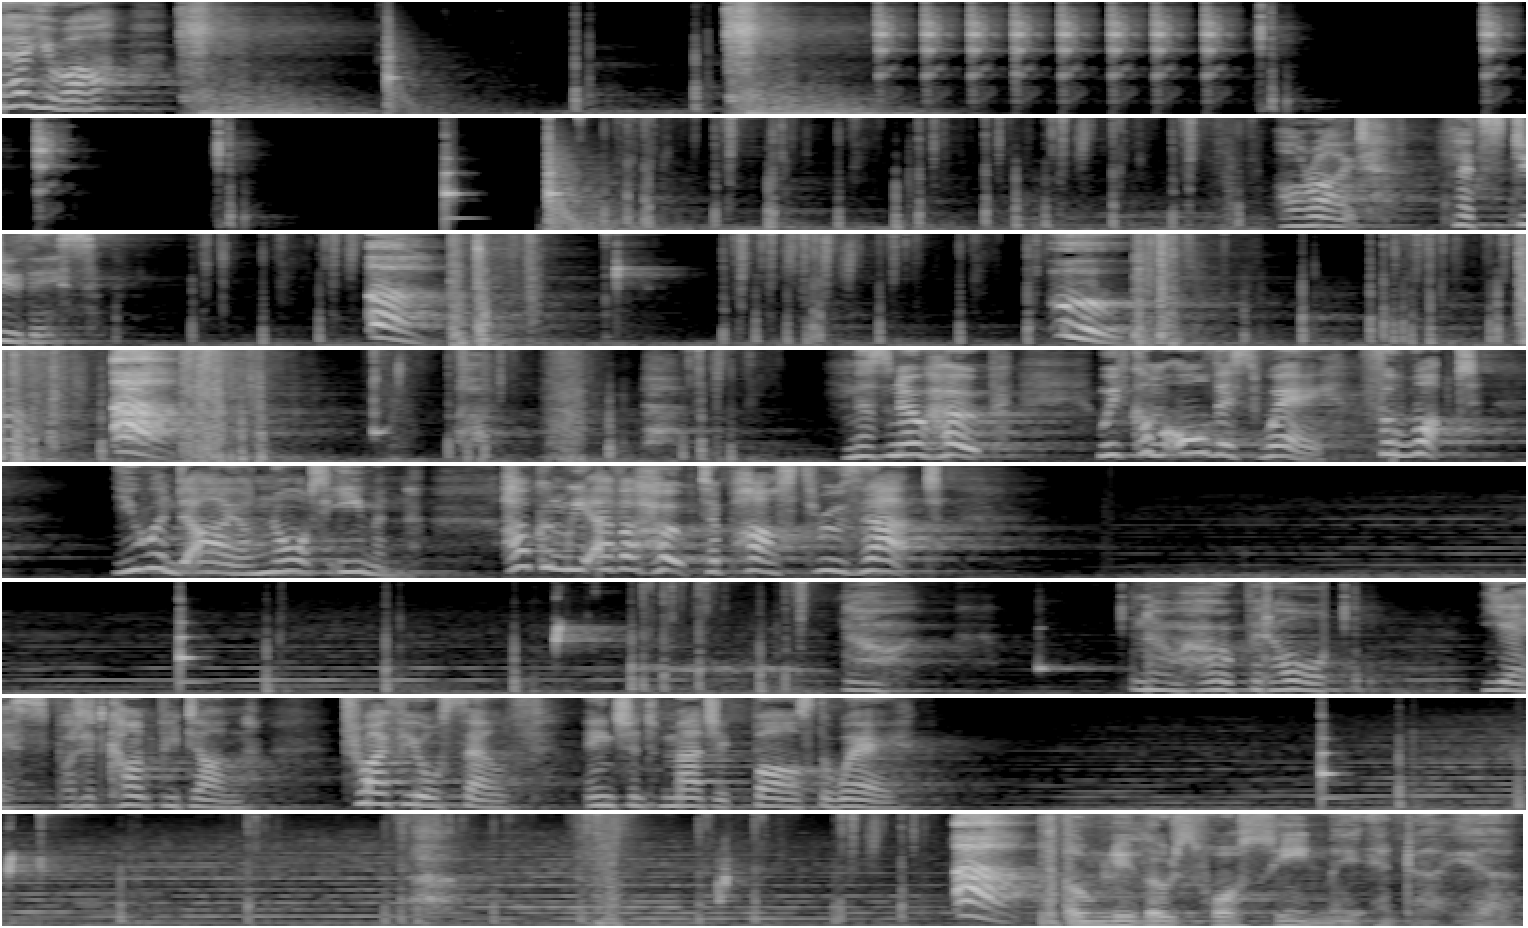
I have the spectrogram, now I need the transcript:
There you are. All right, let's do this. There's no hope. We've come all this way. For what? You and I are not Eamon. How can we ever hope to pass through that? No. No hope at all. Yes, but it can't be done. Try for yourself. Ancient magic bars the way. Only those foreseen may enter here.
